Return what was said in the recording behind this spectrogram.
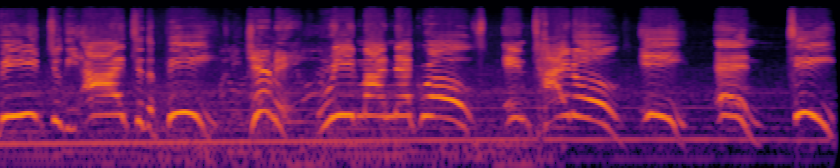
V to the I to the P. Jimmy! Read my neck rolls. Entitled. E N T.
